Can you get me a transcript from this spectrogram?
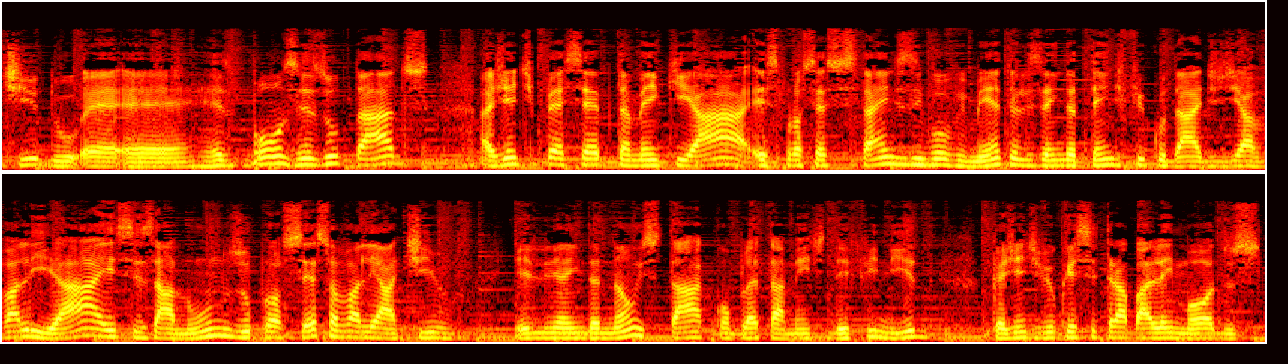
tido é, é, bons resultados. A gente percebe também que há, esse processo está em desenvolvimento, eles ainda têm dificuldade de avaliar esses alunos, o processo avaliativo ele ainda não está completamente definido, porque a gente viu que esse trabalho em modos,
